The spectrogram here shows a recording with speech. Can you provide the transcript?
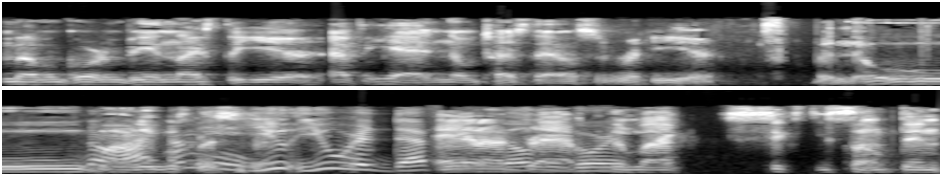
Melvin Gordon being nice the year after he had no touchdowns his rookie year, but nobody no, I, I was mean, listening. you you were definitely and I Melvin drafted Gordon. him like sixty something,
